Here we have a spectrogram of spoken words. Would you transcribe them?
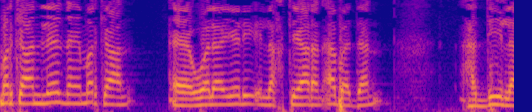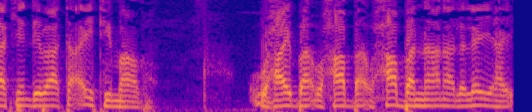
markaan leenahay markaan walaa yali ila ikhtiyaaran abadan haddii laakiin dhibaato ay timaado waxaa banaana la leeyahay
